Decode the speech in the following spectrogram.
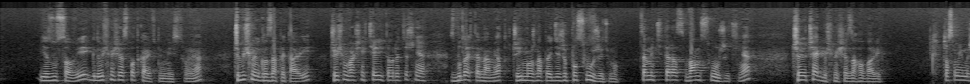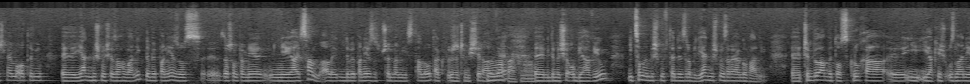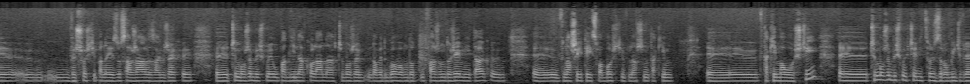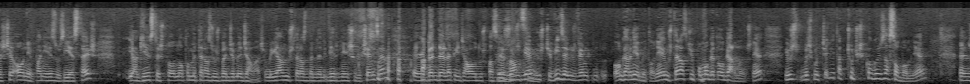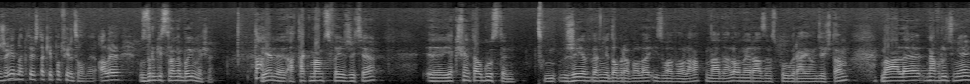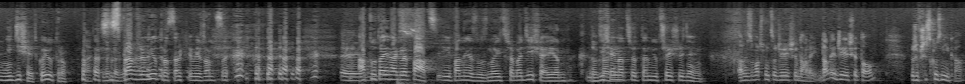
Jezusowi, gdybyśmy się spotkali w tym miejscu, nie? Czy byśmy go zapytali? Czy byśmy właśnie chcieli teoretycznie zbudować ten namiot, czyli można powiedzieć, że posłużyć mu? Chcemy Ci teraz Wam służyć, nie? Czy, czy jak byśmy się zachowali? Czasami myślałem o tym, y, jak byśmy się zachowali, gdyby Pan Jezus, y, zresztą pewnie nie ja sam, ale gdyby Pan Jezus przed nami stanął, tak rzeczywiście realnie, No tak, no. y, gdyby się objawił i co my byśmy wtedy zrobili, jak byśmy zareagowali? Czy byłaby to skrucha i, jakieś uznanie wyższości Pana Jezusa, żal za grzechy, czy może byśmy upadli na kolanach, czy może nawet głową, do, twarzą do ziemi, tak? W naszej tej słabości, w naszym takim, w takiej małości, czy może byśmy chcieli coś zrobić wreszcie, o nie, Panie Jezus, jesteś, jak jesteś, to, no to my teraz już będziemy działać. Ja już teraz będę wierniejszym księdzem, y, będę lepiej działał duszpasterstwo, już wiem, już Cię widzę, już wiem, ogarniemy to, nie? Już teraz Ci pomogę to ogarnąć, nie? Już byśmy chcieli tak czuć kogoś za sobą, nie? Y, Że jednak to jest takie potwierdzone, ale Z drugiej strony boimy się. tak, Jeny, a tak mam swoje życie, y, jak święty Augustyn. Żyje we mnie dobra wola i zła wola, nadal, one razem współgrają gdzieś tam, no ale nawróć mnie nie dzisiaj, tylko jutro. Tak. Spraw, żebym jutro stał się wierzący. A tutaj nagle pac i Pan Jezus, no i trzeba dzisiaj jednak. Dokładnie. Dzisiaj nadszedł ten jutrzejszy dzień. Ale zobaczmy, co dzieje się dalej. Dalej dzieje się to, że wszystko znika.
